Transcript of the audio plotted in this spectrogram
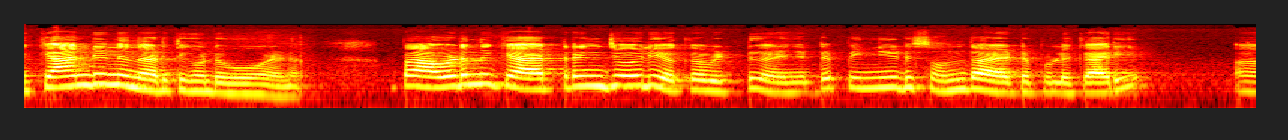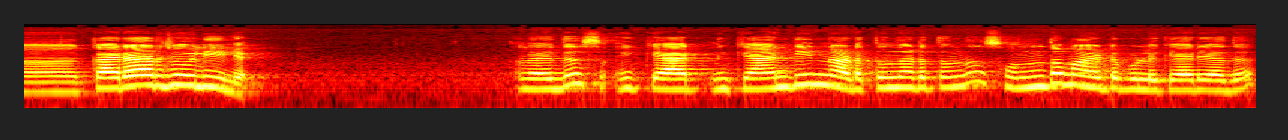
ക്യാന്റീനിൽ നടത്തിക്കൊണ്ട് പോവുകയാണ്. അപ്പോൾ അവിടെ നിന്ന് കാറ്ററിംഗ് ജോലിയൊക്കെ വിട്ട് കഴിഞ്ഞിട്ട് പിന്നീട് സ്വന്തമായിട്ട് പുള്ളിക്കാരി കരാർ ജോലിയിൽ അതായത് ഈ ക്യാ- ക്യാന്റീൻ നടത്തുന്നിടത്തുനിന്ന് സ്വന്തമായിട്ട് പുള്ളിക്കാരി അത്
